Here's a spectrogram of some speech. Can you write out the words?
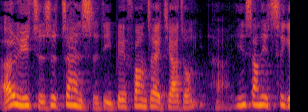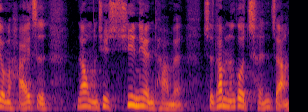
儿女只是暂时地被放在家中，啊，因上帝赐给我们孩子，让我们去训练他们，使他们能够成长，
